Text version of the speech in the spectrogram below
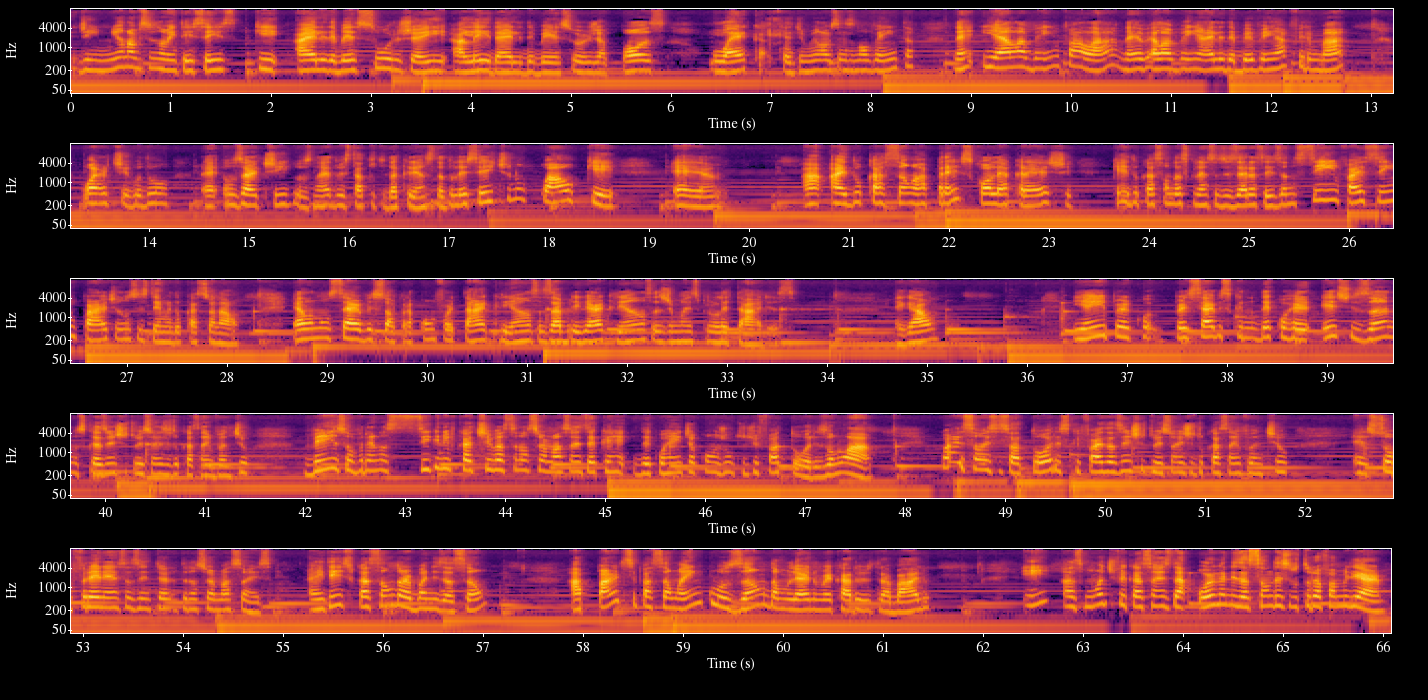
de em 1996, que a LDB surge aí, a lei da LDB surge após o ECA, que é de 1990, né? E ela vem falar, né? Ela vem, a LDB vem afirmar o artigo do, é, os artigos, né, do Estatuto da Criança e do Adolescente, no qual que é, a, a educação, a pré-escola e a creche que a educação das crianças de 0 a 6 anos sim faz sim parte do sistema educacional. Ela não serve só para confortar crianças, abrigar crianças de mães proletárias. Legal? E aí percebe-se que no decorrer estes anos que as instituições de educação infantil vêm sofrendo significativas transformações decorrentes a conjunto de fatores. Vamos lá. Quais são esses fatores que fazem as instituições de educação infantil sofrerem essas transformações? A intensificação da urbanização, a participação, a inclusão da mulher no mercado de trabalho e as modificações da organização da estrutura familiar.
